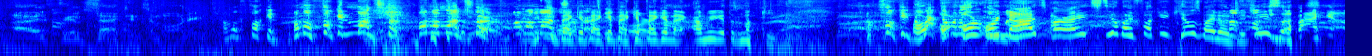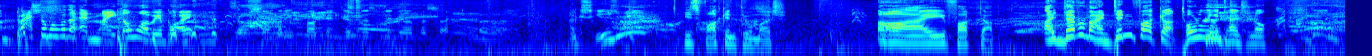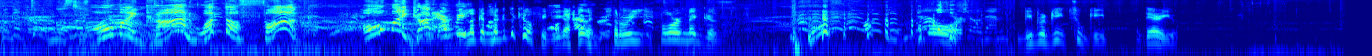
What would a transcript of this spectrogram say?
I'm a fucking, I'm a fucking monster. I'm a monster. I'm a monster. Get back, get back, get back, get back, get back. I'm gonna get this monkey. I'm fucking Or crack him or, in the or, or mate. not. All right, steal my fucking kills, why don't you? Jesus. ba- bash them over the head, mate. Don't worry, boy. Yo, somebody fucking give this nigga a second. Excuse me? He's fucking too much. Oh, I fucked up. I never mind. Didn't fuck up. Totally intentional. Oh my god, what the fuck? Oh my god, every Look at look at the kill feed. We got hit with three, four niggas. Four. Be Brigitte too, Gabe. I dare you.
